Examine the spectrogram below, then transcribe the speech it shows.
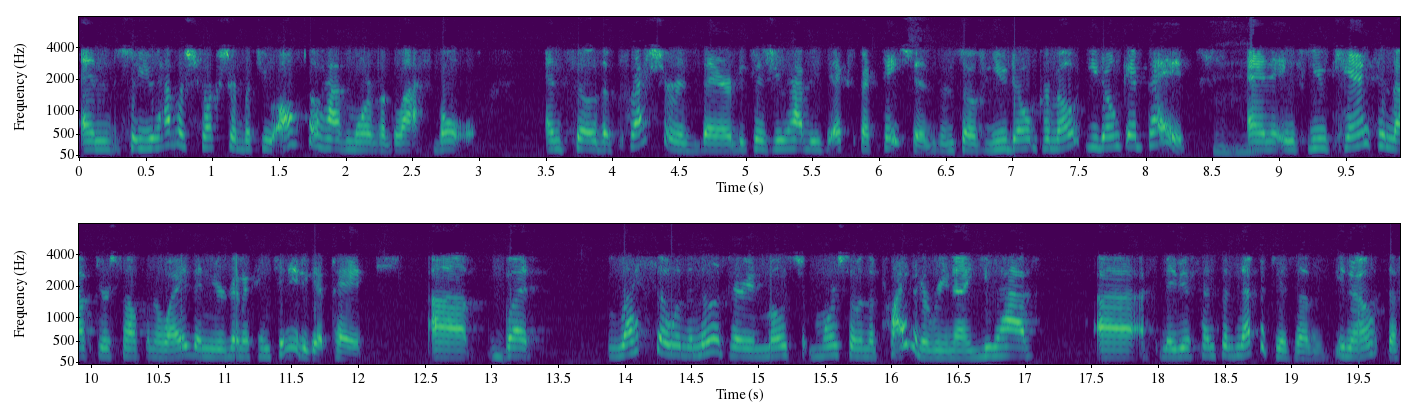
And so you have a structure, but you also have more of a glass bowl. And so the pressure is there because you have these expectations. And so if you don't promote, you don't get paid. Mm-hmm. And if you can conduct yourself in a way, then you're going to continue to get paid. Uh, but less so in the military and most more so in the private arena, you have uh, maybe a sense of nepotism. You know, the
